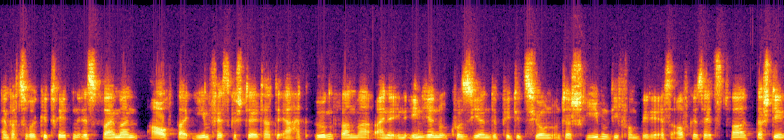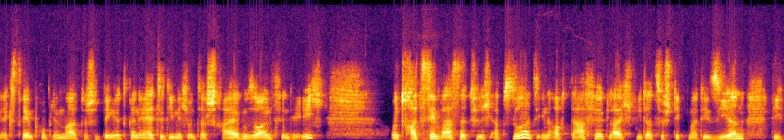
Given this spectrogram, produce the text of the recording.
einfach zurückgetreten ist, weil man auch bei ihm festgestellt hatte, er hat irgendwann mal eine in Indien kursierende Petition unterschrieben, die vom BDS aufgesetzt war. Da stehen extrem problematische Dinge drin. Er hätte die nicht unterschreiben sollen, finde ich. Und trotzdem war es natürlich absurd, ihn auch dafür gleich wieder zu stigmatisieren. Die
